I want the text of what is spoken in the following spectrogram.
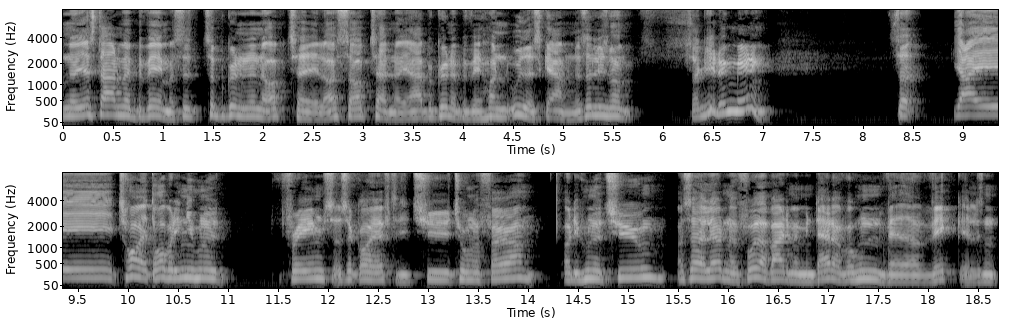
når jeg starter med at bevæge mig, så, så begynder den at optage, eller også så optager den, når jeg begynder at bevæge hånden ud af skærmen, og så ligesom, så giver det ingen mening. Så jeg tror, jeg dropper de 900 frames, og så går jeg efter de 20, 240 og de 120, og så har jeg lavet noget fodarbejde med min datter, hvor hun vader væk, eller sådan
